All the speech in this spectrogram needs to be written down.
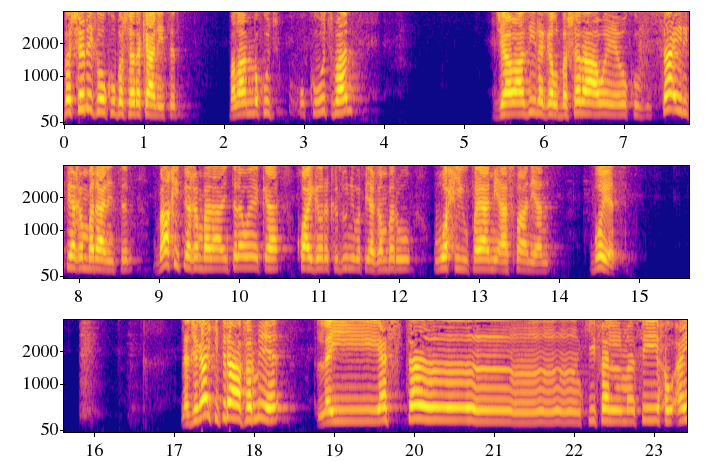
بەشەرێک وەکو بەشەرەکانی تر. بەڵام وەکووتمان جیاوازی لەگەڵ بەشەرە ئەوەیە وەکو سائری پێغمبەرانی تر. باقی پێغمبەرانی ئەوەیە کە خی گەورە کردوونی بە پێغمبەر و وەحی و پەیامی ئاسمانیان بۆیت لە جگایکی ترا فەرمێ لن يستنكف المسيح أن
